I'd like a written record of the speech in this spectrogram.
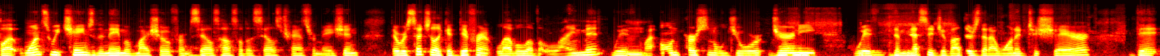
But once we changed the name of my show from Sales Hustle to Sales Transformation, there was such like a different level of alignment with mm. my own personal jour- journey, with the message of others that I wanted to share, that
